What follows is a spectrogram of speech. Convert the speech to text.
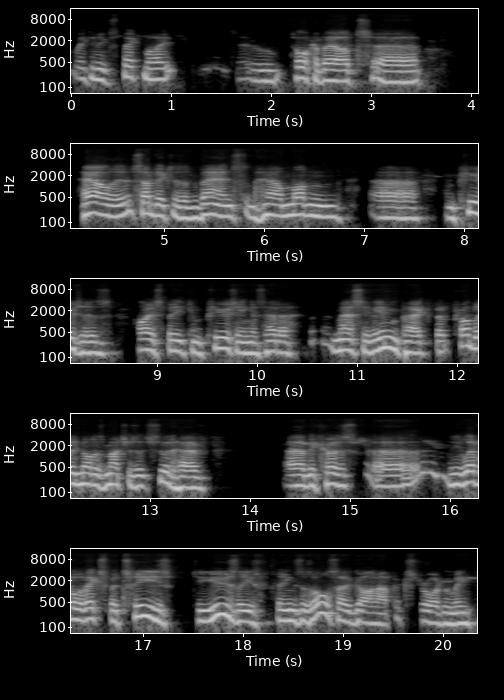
we can expect my to talk about uh, how the subject has advanced and how modern uh, computers high speed computing has had a massive impact, but probably not as much as it should have, uh, because uh, the level of expertise to use these things has also gone up extraordinarily.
